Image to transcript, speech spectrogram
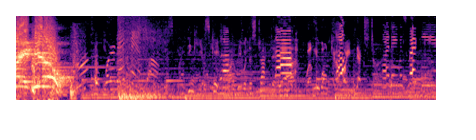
Rape you! Where'd Ant-Man go? I think he escaped while we were distracted. Ah. Well, he won't get away next time. My name is Maggie,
